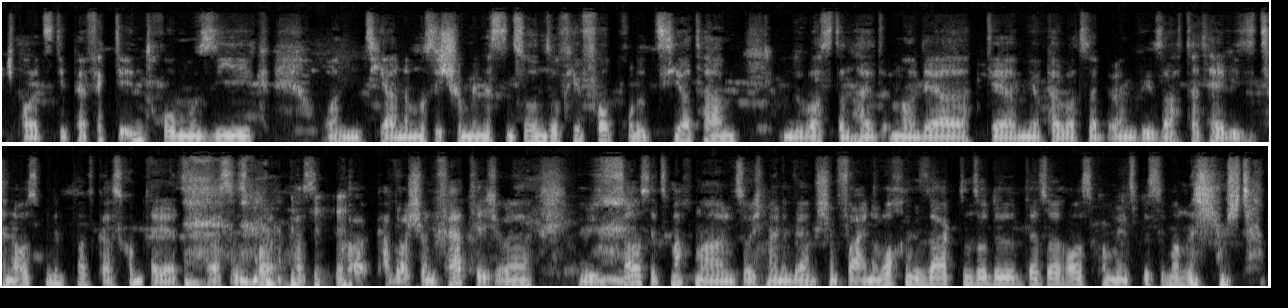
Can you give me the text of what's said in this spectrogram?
ich brauche jetzt die perfekte Intro-Musik und ja, da muss ich schon mindestens so und so viel vorproduziert haben und du warst dann halt immer der, der mir per WhatsApp irgendwie gesagt hat, hey, wie sieht's denn aus mit dem Podcast? Kommt er jetzt? Was ist das Cover schon fertig? Oder wie sieht's aus? Jetzt mach mal und so. Ich meine, wir haben schon vor einer Woche gesagt und so, der, der soll rauskommen. Jetzt bist du immer noch nicht am Start.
